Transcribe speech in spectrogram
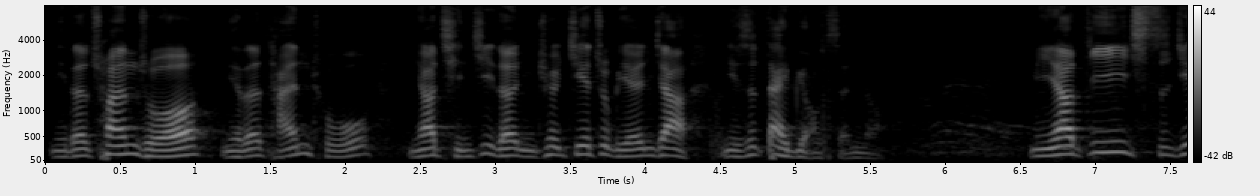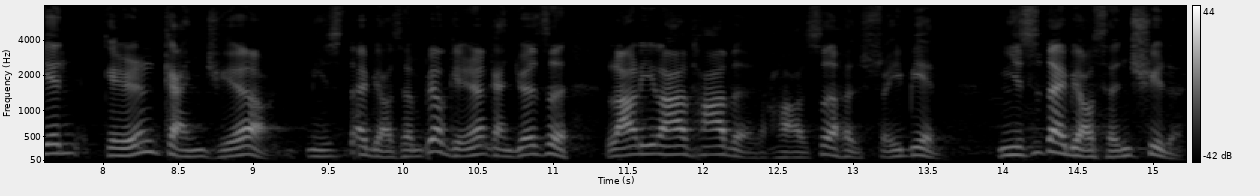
你的穿着、你的谈吐，你要请记得，你去接触别人家，你是代表神的。你要第一时间给人感觉啊，你是代表神，不要给人家感觉是邋里邋遢的，哈，是很随便。你是代表神去的，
